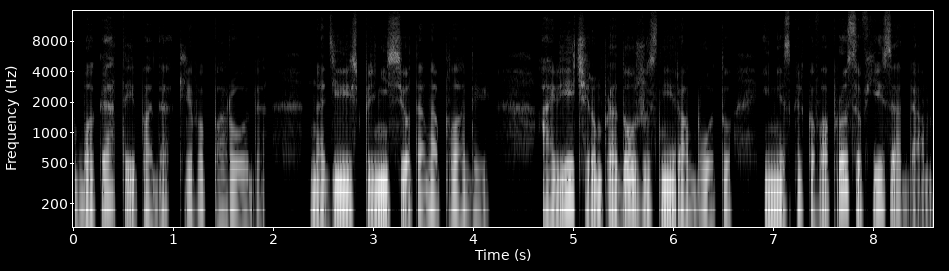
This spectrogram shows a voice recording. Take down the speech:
Богатая и податлива порода. Надеюсь, принесет она плоды. А вечером продолжу с ней работу и несколько вопросов ей задам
